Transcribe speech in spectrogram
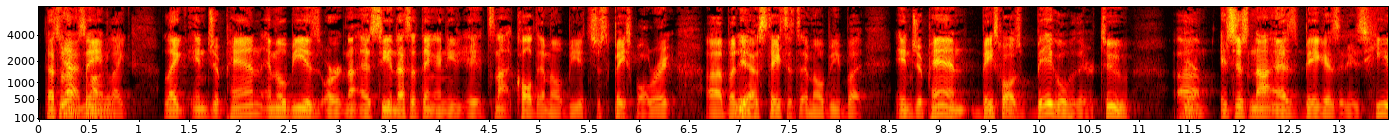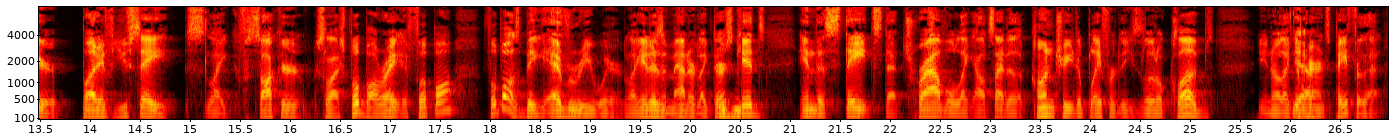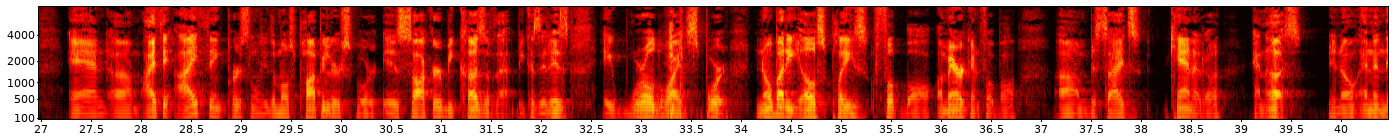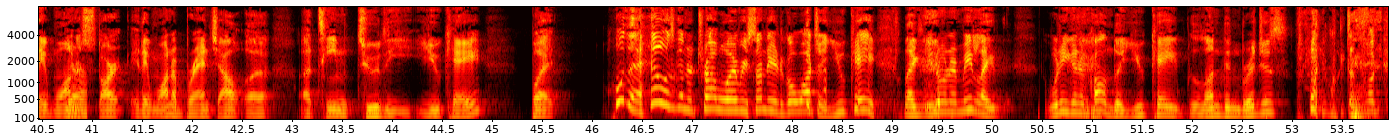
That's what Yeah, I'm saying. no. Like like in Japan, MLB is or not uh, see, and that's the thing. I need it's not called MLB, it's just baseball, right? Uh, but in the States it's MLB. But in Japan, baseball is big over there too. Um, it's just not as big as it is here. But if you say like soccer slash football, right? If football, football is big everywhere. Like it doesn't matter. Like Mm-hmm. there's kids in the states that travel like outside of the country to play for these little clubs. You know, like their Yeah. parents pay for that. And um, I think I think personally the most popular sport is soccer because of that because it is a worldwide sport. Nobody else plays football, American football, um, besides Canada and us. You know, and then they want to Yeah. start. They want to branch out a, a team to the UK, but who the hell is going to travel every Sunday to go watch a UK? like, you know what I mean? Like, what are you going to call them? The UK London Bridges? like, what the fuck?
